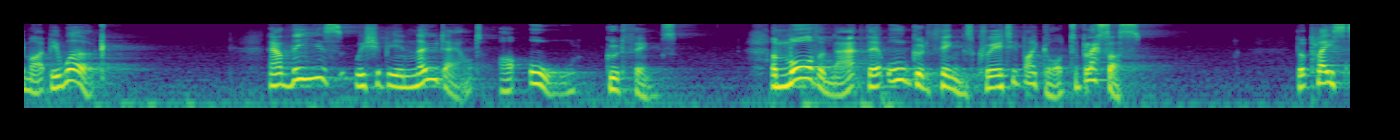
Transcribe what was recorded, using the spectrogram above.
It might be work. Now, these, we should be in no doubt, are all good things. And more than that, they're all good things created by God to bless us. But place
